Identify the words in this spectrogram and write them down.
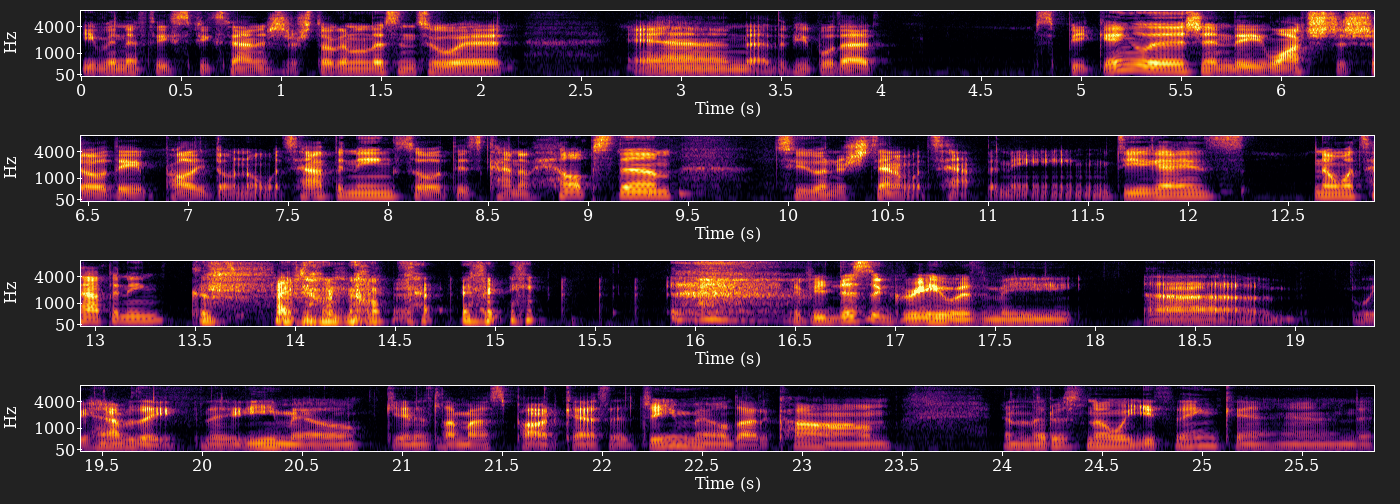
even if they speak Spanish, they're still gonna listen to it, and the people that speak English and they watch the show, they probably don't know what's happening. So this kind of helps them to understand what's happening. Do you guys know what's happening? Because I don't know what's happening. If you disagree with me, uh, we have the, the email, podcast at gmail.com, and let us know what you think. And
